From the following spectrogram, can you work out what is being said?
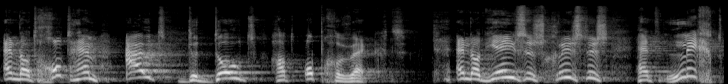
En dat God hem uit de dood had opgewekt. En dat Jezus Christus het licht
